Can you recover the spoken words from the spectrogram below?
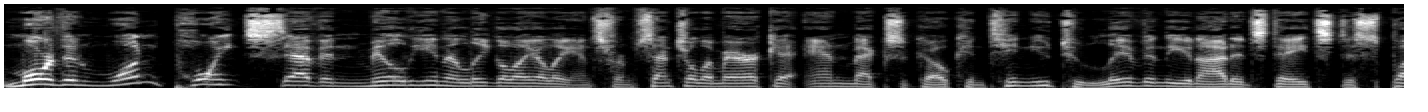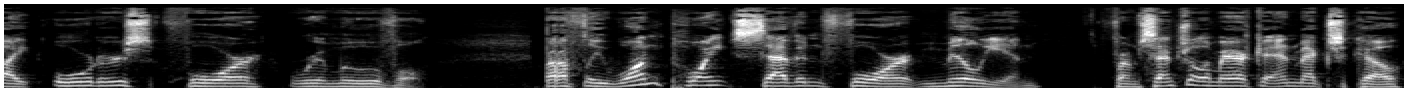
More than 1.7 million illegal aliens from Central America and Mexico continue to live in the United States despite orders for removal. Roughly 1.74 million from Central America and Mexico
